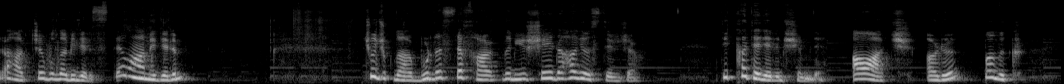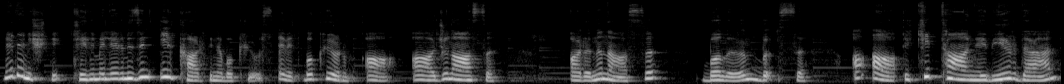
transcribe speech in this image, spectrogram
rahatça bulabiliriz. Devam edelim. Çocuklar burada size farklı bir şey daha göstereceğim. Dikkat edelim şimdi. Ağaç, arı, balık. Ne demiştik? Kelimelerimizin ilk harfine bakıyoruz. Evet bakıyorum. A, ağacın A'sı. Arının A'sı, balığın B'sı. Aa iki tane birden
